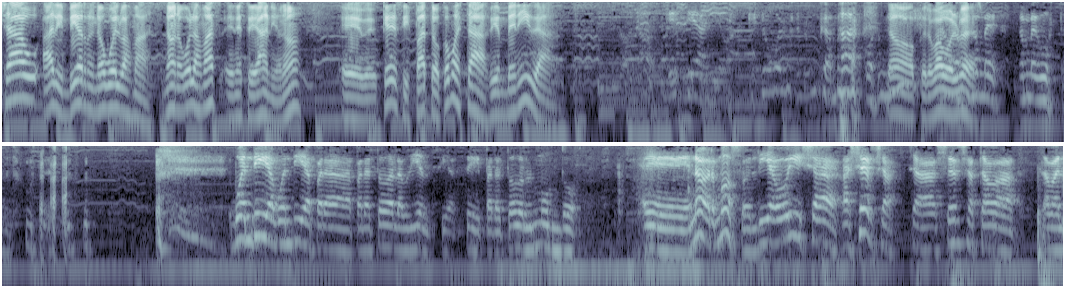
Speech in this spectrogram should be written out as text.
chau al invierno y no vuelvas más. No, no vuelvas más en este año, ¿no? Eh, ¿Qué decís, Pato? ¿Cómo estás? Bienvenida. No, este año, que no vuelva nunca más. Por no, pero va a volver. No, me, no me gusta. buen día, buen día para, para toda la audiencia, sí, para todo el mundo. Eh, no, hermoso, el día hoy ya, ayer ya, ya ayer ya estaba, estaba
